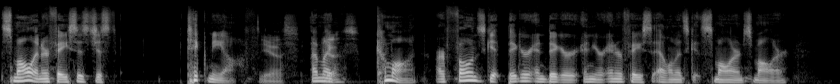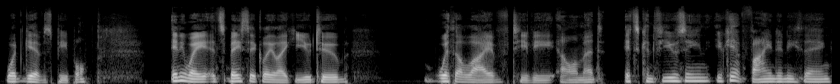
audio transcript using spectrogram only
small interfaces just tick me off. Yes. I'm like, Yes. come on. Our phones get bigger and bigger, and your interface elements get smaller and smaller. What gives, people? Anyway, it's basically like YouTube with a live TV element. It's confusing. You can't find anything.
